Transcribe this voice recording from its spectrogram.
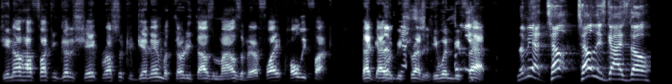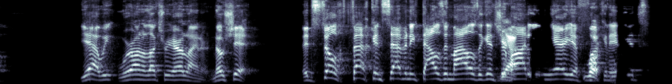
Do you know how fucking good a shape Russell could get in with thirty thousand miles of air flight? Holy fuck, that guy let would be shredded. He wouldn't be fat. Let me tell tell these guys though yeah, we we're on a luxury airliner. No shit. It's still fucking seventy thousand miles against your yeah. body in the air. You look, fucking idiots.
